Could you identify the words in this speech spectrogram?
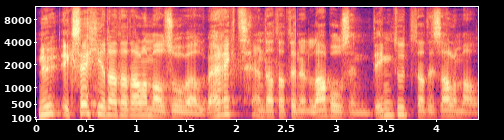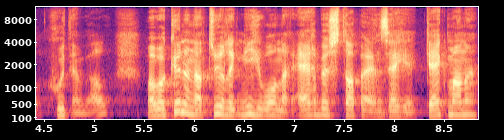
Nu, ik zeg hier dat dat allemaal zo wel werkt en dat dat in het labo zijn ding doet. Dat is allemaal goed en wel. Maar we kunnen natuurlijk niet gewoon naar Airbus stappen en zeggen kijk mannen,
